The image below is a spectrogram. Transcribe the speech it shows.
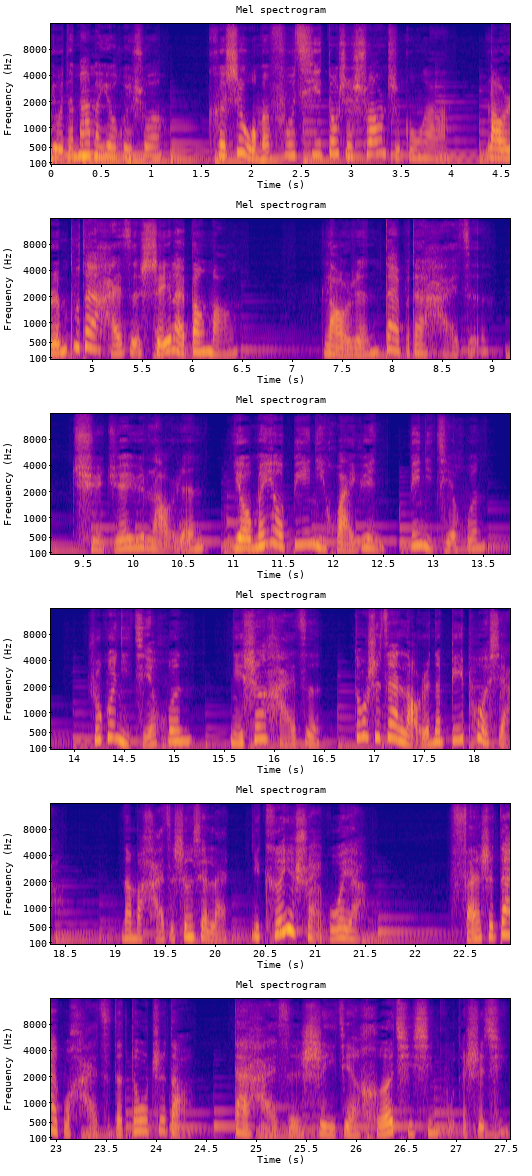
有的妈妈又会说：“可是我们夫妻都是双职工啊，老人不带孩子，谁来帮忙？老人带不带孩子，取决于老人有没有逼你怀孕、逼你结婚。如果你结婚、你生孩子都是在老人的逼迫下，那么孩子生下来你可以甩锅呀。凡是带过孩子的都知道，带孩子是一件何其辛苦的事情，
